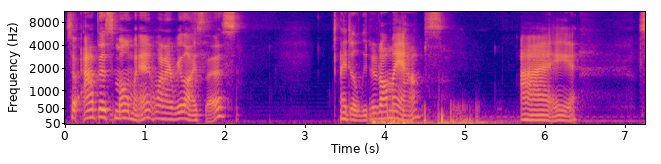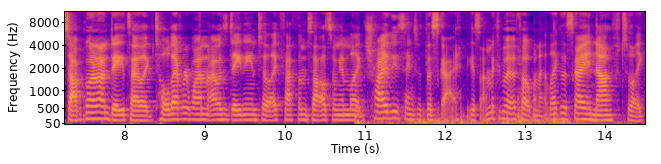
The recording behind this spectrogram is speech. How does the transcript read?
So at this moment, when I realized this, I deleted all my apps. I stopped going on dates. I like told everyone I was dating to like fuck themselves. I'm gonna like try these things with this guy because I'm a commitment phobe and I like this guy enough to like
